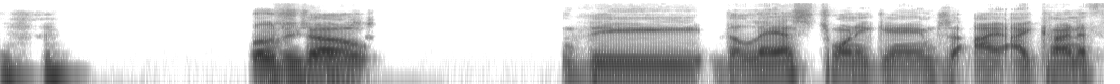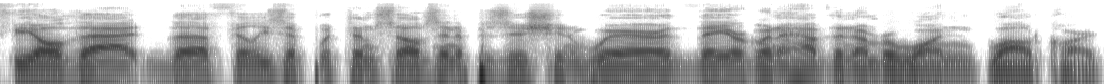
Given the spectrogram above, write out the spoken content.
so the the last 20 games, I, I kind of feel that the Phillies have put themselves in a position where they are going to have the number one wild card,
